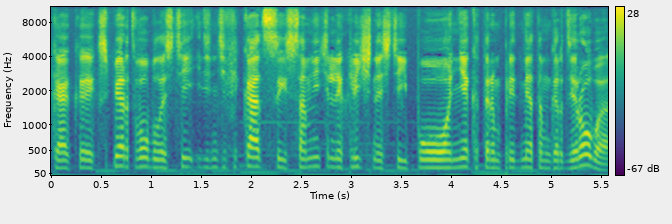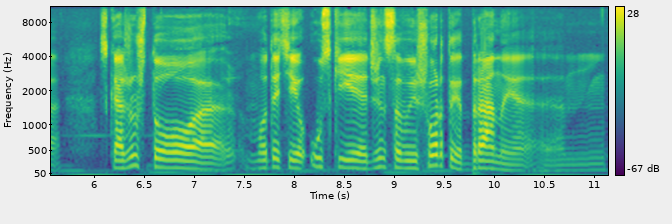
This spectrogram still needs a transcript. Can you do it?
как эксперт в области идентификации сомнительных личностей по некоторым предметам гардероба, скажу, что э, вот эти узкие джинсовые шорты драные, эм,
